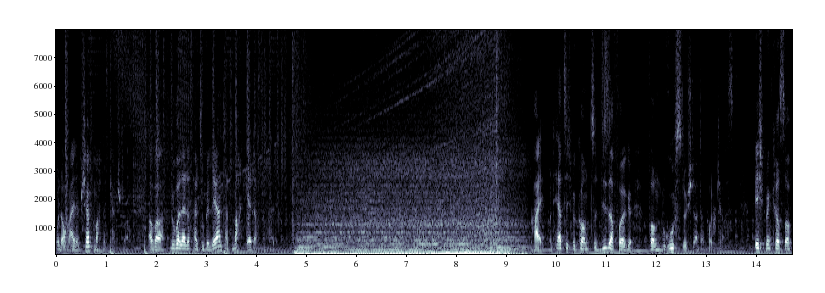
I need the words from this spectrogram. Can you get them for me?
Und auch einem Chef macht das keinen Spaß. Aber nur weil er das halt so gelernt hat, macht er das dann halt. Hi und herzlich willkommen zu dieser Folge vom Berufsdurchstarter Podcast. Ich bin Christoph,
